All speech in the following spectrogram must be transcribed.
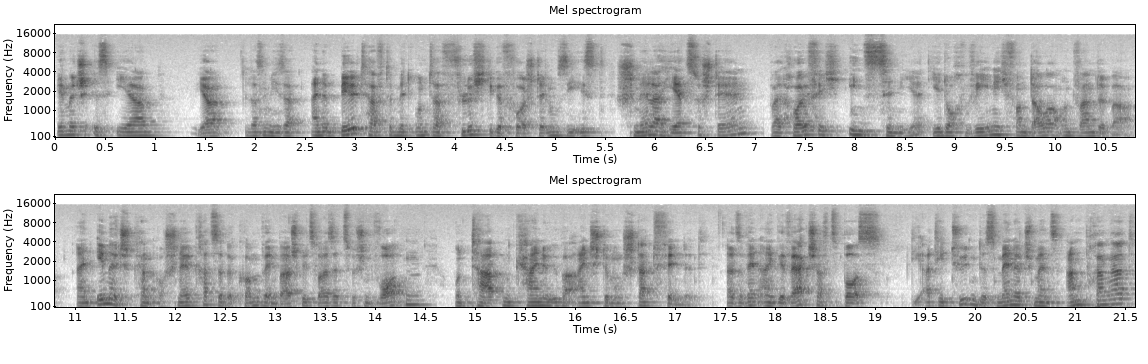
Image ist eher, ja, lassen Sie mich sagen, eine bildhafte, mitunter flüchtige Vorstellung. Sie ist schneller herzustellen, weil häufig inszeniert, jedoch wenig von Dauer und wandelbar. Ein Image kann auch schnell Kratzer bekommen, wenn beispielsweise zwischen Worten und Taten keine Übereinstimmung stattfindet. Also wenn ein Gewerkschaftsboss die Attitüden des Managements anprangert,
